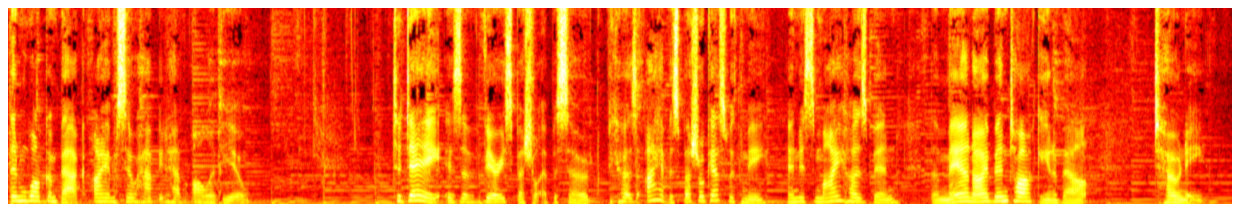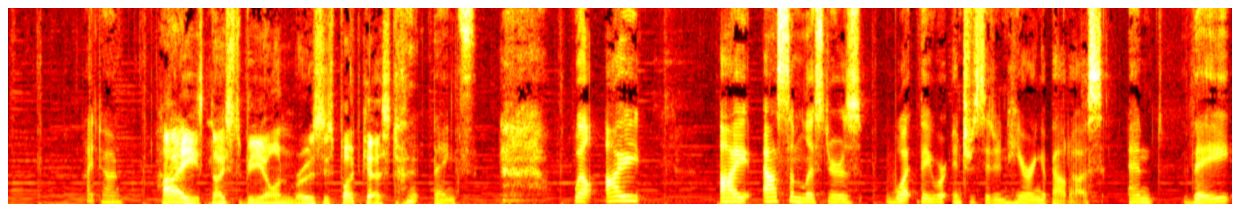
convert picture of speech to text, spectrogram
then welcome back. I am so happy to have all of you. Today is a very special episode because I have a special guest with me, and it's my husband, the man I've been talking about, Tony. Hi, Tone. Hi, it's nice to be on Rose's podcast. Thanks. Well, I I asked some listeners what they were interested in hearing about us, and they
